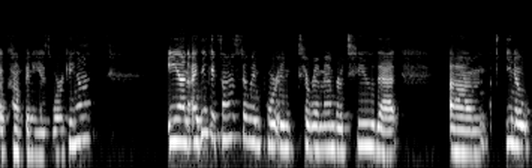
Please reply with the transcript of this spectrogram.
a company is working on. And I think it's also important to remember too that, um, you know,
